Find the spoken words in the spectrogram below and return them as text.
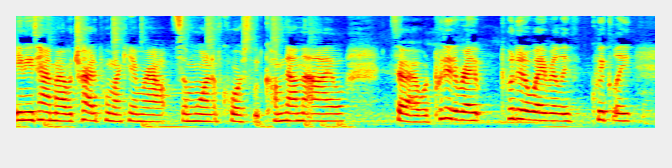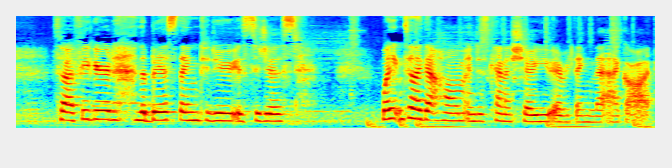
anytime I would try to pull my camera out, someone of course would come down the aisle. So I would put it put it away really quickly. So I figured the best thing to do is to just wait until I got home and just kind of show you everything that I got.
